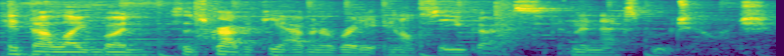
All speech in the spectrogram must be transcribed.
hit that like button, subscribe if you haven't already, and I'll see you guys in the next food challenge.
